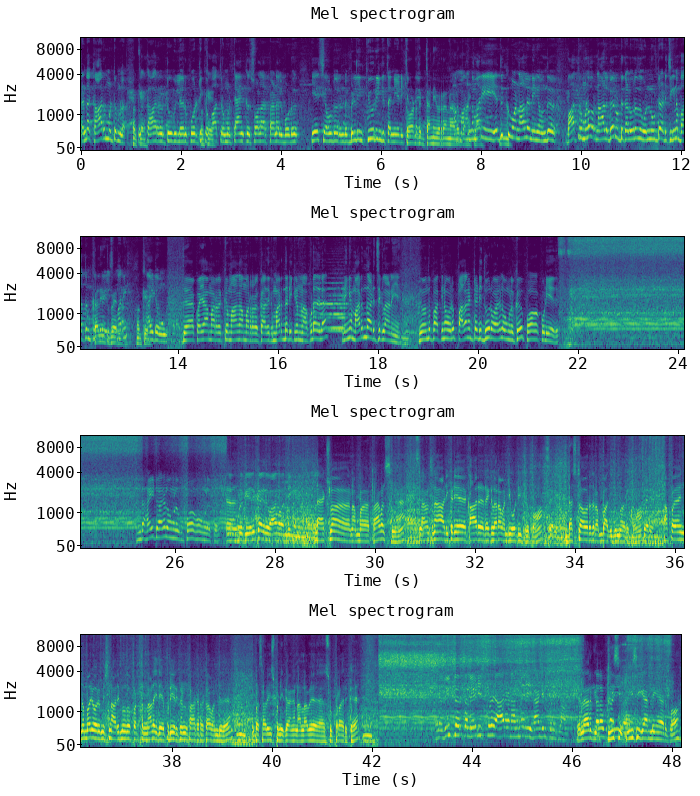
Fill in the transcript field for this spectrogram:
ரெண்டா கார் மட்டும் இல்ல car two wheeler portico bathroom tank solar panel board AC outdoor ரெண்டு பில்டிங் கியூரிங் தண்ணி தோட்டத்துக்கு தண்ணி விடுறதுனால அந்த மாதிரி எதுக்கு வேணாலும் நீங்க வந்து பாத்ரூம்ல ஒரு நாலு பேர் விட்டு கழுவுறது ஒன்னு விட்டு அடிச்சீங்கன்னா பாத்ரூம் கழுவிட்டு. மாதிரி Okay. ஆயிடும் உங்களுக்கு. கொய்யா மரம் இருக்குது மாங்காய் மரம் இருக்குது அதுக்கு மருந்து அடிக்கணும்னா கூட இதில் நீங்கள் மருந்து அடிச்சுக்கலாம் நீங்கள் இது வந்து பார்த்தீங்கன்னா ஒரு பதினெட்டு அடி தூரம் வரையில் உங்களுக்கு போகக்கூடியது. இந்த ஹைட் வரையில் உங்களுக்கு போகும் உங்களுக்கு. உங்களுக்கு எதுக்காக இது வாங்க வந்தீங்க நீங்க? ஆக்சுவலாக நம்ம ட்ராவல்ஸுங்க ட்ராவல்ஸ்னால் அடிக்கடி கார் ரெகுலராக வண்டி ஓட்டிகிட்டு இருப்போம். டஸ்ட் ஆகிறது ரொம்ப அதிகமாக இருக்கும். அப்போ இந்த மாதிரி ஒரு மிஷின் அறிமுகப்படுத்துறதுனால இது எப்படி இருக்குன்னு பார்க்குறக்கா வந்தது. இப்போ சர்வீஸ் பண்ணியிருக்காங்க நல்லாவே சூப்பராக இருக்குது வீட்டில் இருக்க லேடிஸ் கூட யார் வேணாலுமே இது ஹேண்டில் பண்ணிக்கலாம். எல்லாருக்கும் அளவுக்கு ஈஸி ஈஸி ஹேண்ட்லிங்காக இருக்கும்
